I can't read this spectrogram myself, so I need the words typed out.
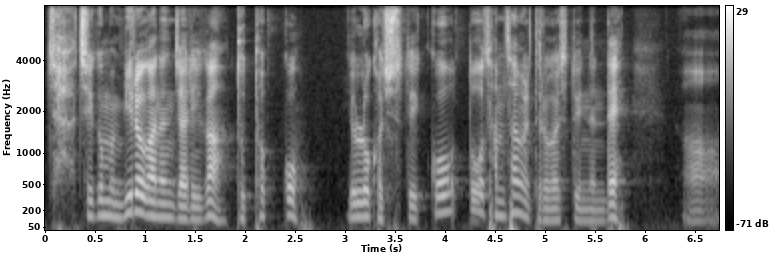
자, 지금은 밀어가는 자리가 두텁고 여기로 거칠 수도 있고 또 33을 들어갈 수도 있는데 어,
